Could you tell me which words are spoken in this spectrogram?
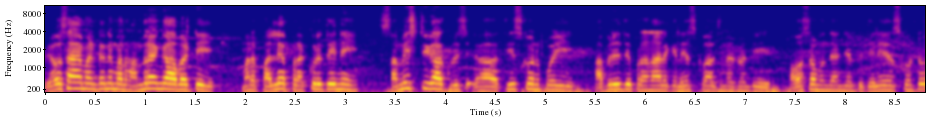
వ్యవసాయం అంటేనే మనం అందరం కాబట్టి మన పల్లె ప్రకృతిని సమిష్టిగా కృషి తీసుకొని పోయి అభివృద్ధి ప్రణాళికలు వేసుకోవాల్సినటువంటి అవసరం ఉందని చెప్పి తెలియజేసుకుంటూ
